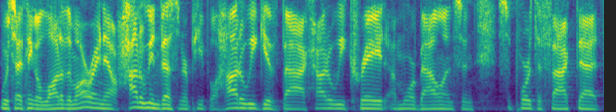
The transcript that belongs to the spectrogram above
which I think a lot of them are right now. How do we invest in our people? How do we give back? How do we create a more balance and support the fact that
